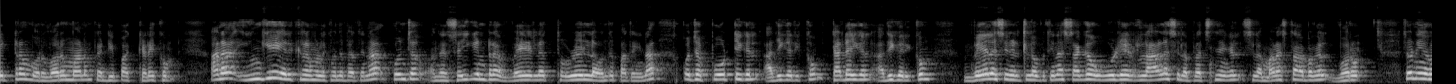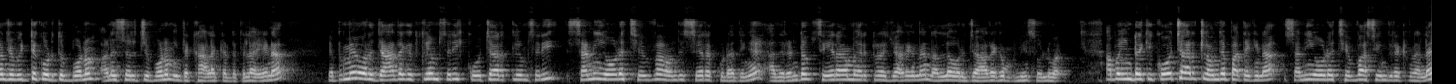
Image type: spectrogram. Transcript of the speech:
ஏற்றம் ஒரு வருமானம் கண்டிப்பாக கிடைக்கும். ஆனால் இங்கே இருக்கிறவங்களுக்கு வந்து பார்த்தீங்கன்னா கொஞ்சம் அந்த செய்கின்ற வேலையில் தொழிலில் வந்து பார்த்தீங்கன்னா கொஞ்சம் போட்டிகள் அதிகரிக்கும் தடைகள் அதிகரிக்கும். வேலை செய்கிற இடத்துல பார்த்தீங்கன்னா சக ஊழியர்களால் சில பிரச்சனைகள் சில மனஸ்தாபங்கள் வரும். ஸோ நீங்கள் கொஞ்சம் விட்டு கொடுத்து போகணும் அனுசரித்து போகணும் இந்த காலகட்டத்தில். ஏன்னா எப்பவுமே ஒரு ஜாதகத்துலேயும் சரி கோச்சாரத்துலேயும் சரி சனியோட செவ்வாய் வந்து சேரக்கூடாதுங்க. அது ரெண்டும் சேராமல் இருக்கிற ஜாதகம் தான் நல்ல ஒரு ஜாதகம் அப்படின்னு சொல்லுவேன். அப்போ இன்றைக்கு கோச்சாரத்தில் வந்து பார்த்தீங்கன்னா சனியோட செவ்வாய் சேர்ந்துருக்கனால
